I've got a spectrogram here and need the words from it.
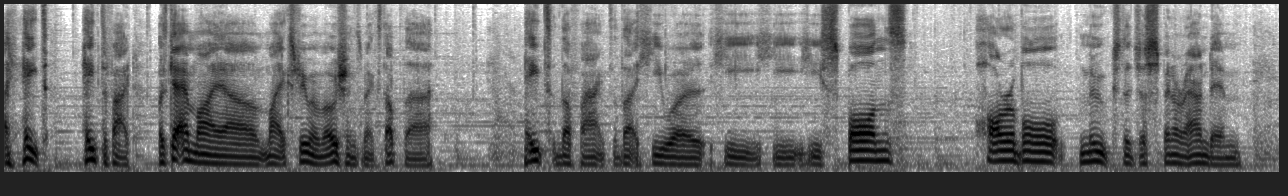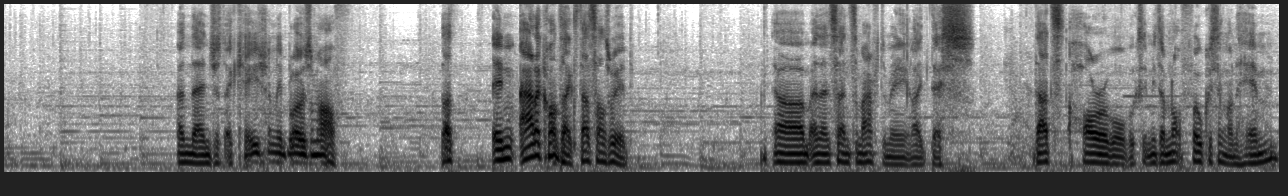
I hate, hate the fact, I was getting my, uh, my extreme emotions mixed up there. Hate the fact that he was, he, he, he spawns horrible mooks that just spin around him. And then just occasionally blows them off. That, in, out of context, that sounds weird um, and then sends them after me like this. That's horrible because it means I'm not focusing on him.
